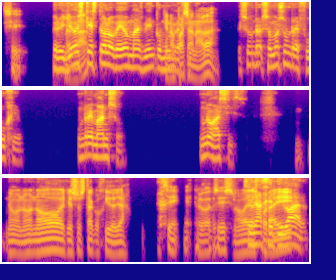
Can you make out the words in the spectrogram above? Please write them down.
Sí. Pero yo es que esto lo veo más bien como que un no pasa nada. Es un somos un refugio, un remanso, un oasis. No, no, no, es que eso está cogido ya. Sí, el oasis. No sin por ahí, no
